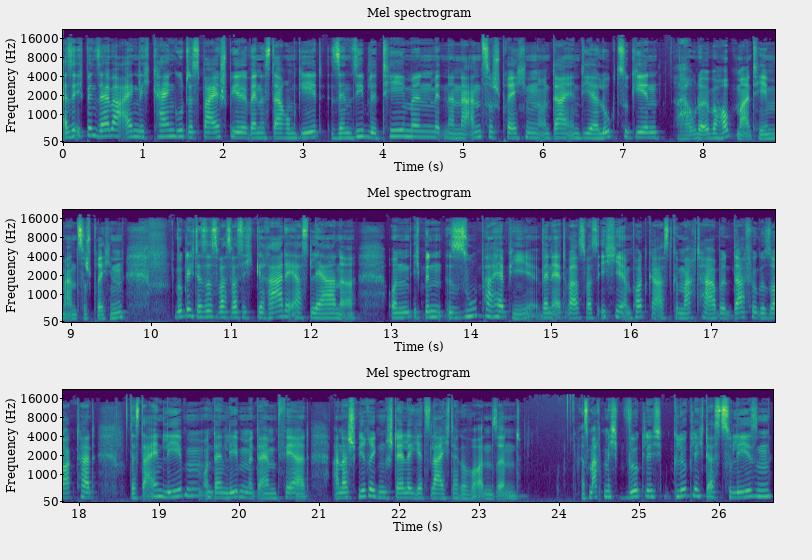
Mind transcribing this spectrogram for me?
Also ich bin selber eigentlich kein gutes Beispiel, wenn es darum geht, sensible Themen miteinander anzusprechen und da in Dialog zu gehen oder überhaupt mal Themen anzusprechen. Wirklich, das ist was, was ich gerade erst lerne. Und ich bin super happy, wenn etwas, was ich hier im Podcast gemacht habe, dafür gesorgt hat, dass dein Leben und dein Leben mit deinem Pferd an einer schwierigen Stelle jetzt leichter geworden sind. Es macht mich wirklich glücklich, das zu lesen.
